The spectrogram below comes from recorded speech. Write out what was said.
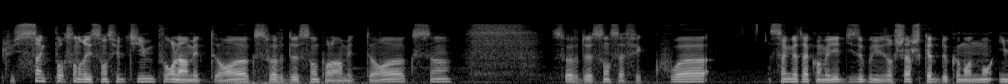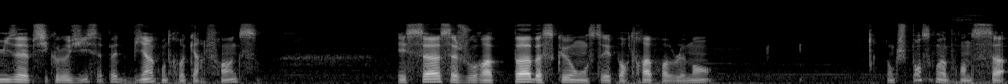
Plus 5% de résistance ultime pour l'armée de Torox. Soif 200 pour l'armée de Torox. Soif 200 ça fait quoi? 5 d'attaque en mêlée, 10 de bonus de recharge, 4 de commandement immisé à la psychologie. Ça peut être bien contre Karl Franks. Et ça, ça jouera pas parce qu'on se téléportera probablement. Donc je pense qu'on va prendre ça.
